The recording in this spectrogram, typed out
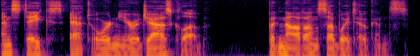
and steaks at or near a jazz club, but not on subway tokens.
